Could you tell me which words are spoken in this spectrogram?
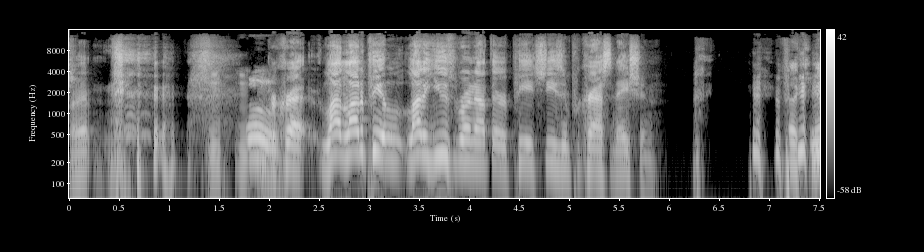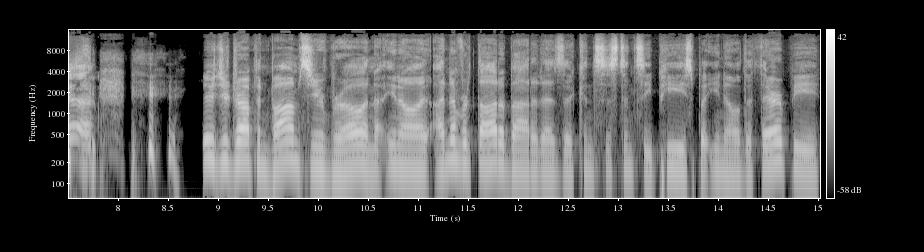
right? mm, mm. Procra- a lot, lot of people, a lot of youth run out there with PhDs in procrastination. Heck yeah. Dude, you're dropping bombs here, bro. And you know, I, I never thought about it as a consistency piece, but you know, the therapy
